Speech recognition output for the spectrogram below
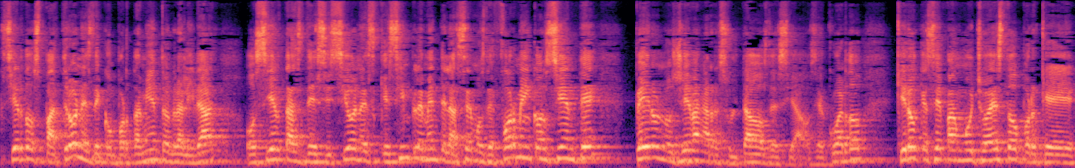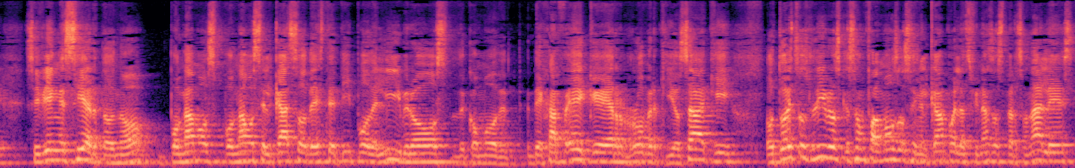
ciertos patrones de comportamiento en realidad o ciertas decisiones que simplemente las hacemos de forma inconsciente pero nos llevan a resultados deseados, ¿de acuerdo? Quiero que sepan mucho esto porque si bien es cierto, ¿no? Pongamos, pongamos el caso de este tipo de libros como de, de Harv Eker, Robert Kiyosaki, o todos estos libros que son famosos en el campo de las finanzas personales,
